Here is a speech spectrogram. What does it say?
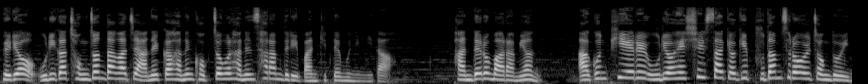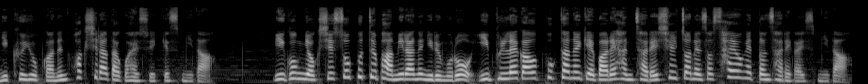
되려 우리가 정전당하지 않을까 하는 걱정을 하는 사람들이 많기 때문입니다. 반대로 말하면 아군 피해를 우려해 실사격이 부담스러울 정도이니 그 효과는 확실하다고 할 수 있겠습니다. 미국 역시 소프트 밤이라는 이름으로 이 블랙아웃 폭탄을 개발해 한 차례 실전에서 사용했던 사례가 있습니다.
